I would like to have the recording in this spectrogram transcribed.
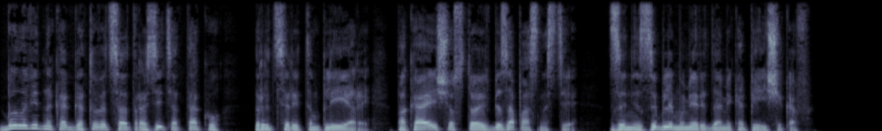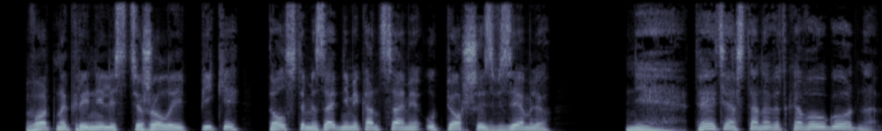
Было видно, как готовятся отразить атаку рыцари-тамплиеры, пока еще стоя в безопасности, за незыблемыми рядами копейщиков. Вот накренились тяжелые пики, толстыми задними концами упершись в землю. Нет, эти остановят кого угодно,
